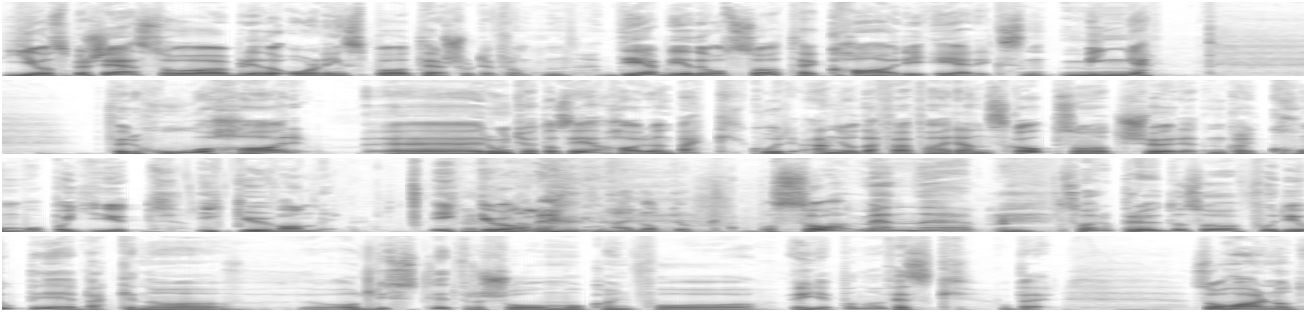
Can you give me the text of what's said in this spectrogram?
Gi oss beskjed, så blir det ordnings på T-skjortefronten. Det blir det også til Kari Eriksen Minge. For hun har eh, rundt hytta si har hun en bekk hvor NJFF har renska opp, sånn at sjøørreten kan komme opp og gyte. Ikke uvanlig. Ikke uvanlig. Nei, godt gjort. Og så, men eh, så har hun prøvd å så forre opp i bekken og, og lyst litt for å se om hun kan få øye på noe fisk oppi der. Så hun har, noen,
